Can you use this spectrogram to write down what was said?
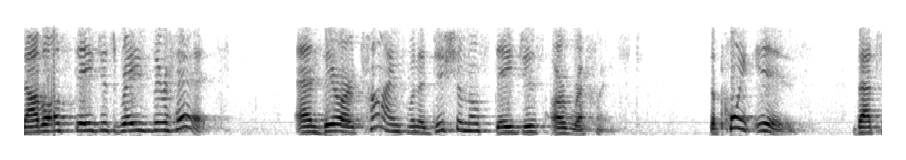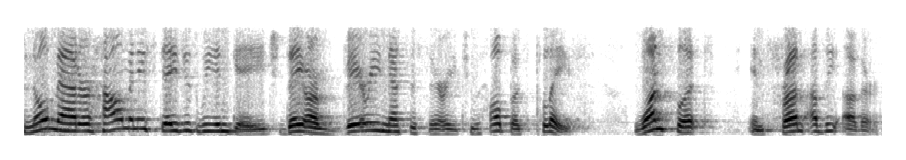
not all stages raise their heads, and there are times when additional stages are referenced. The point is that no matter how many stages we engage, they are very necessary to help us place one foot in front of the other,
